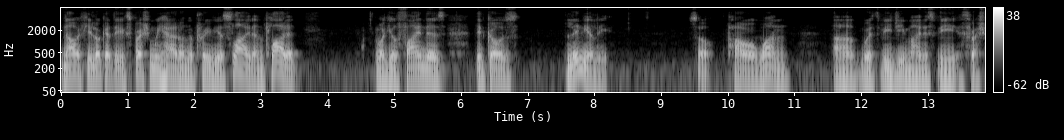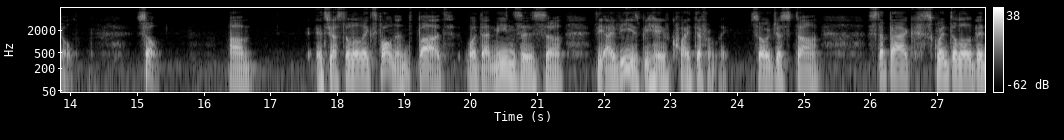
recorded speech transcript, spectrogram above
now if you look at the expression we had on the previous slide and plot it, what you'll find is it goes linearly. So power 1 uh, with Vg minus V threshold. So um, it's just a little exponent, but what that means is uh, the IVs behave quite differently. So just uh, step back, squint a little bit.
